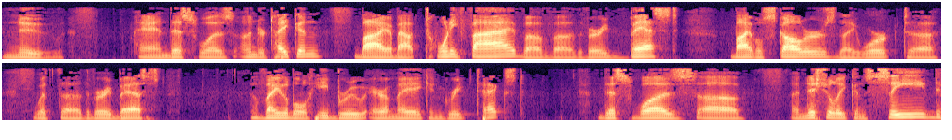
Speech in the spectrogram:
new. And this was undertaken by about 25 of uh, the very best Bible scholars. They worked uh, with uh, the very best available Hebrew, Aramaic, and Greek text. This was uh, initially conceived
